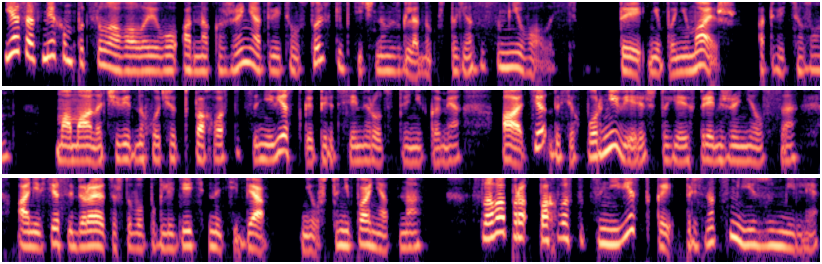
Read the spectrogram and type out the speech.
Я со смехом поцеловала его, однако Женя ответил столь скептичным взглядом, что я засомневалась. «Ты не понимаешь», — ответил он. «Маман, очевидно, хочет похвастаться невесткой перед всеми родственниками, а те до сих пор не верят, что я и впрямь женился. Они все собираются, чтобы поглядеть на тебя. Неужто непонятно?» Слова про «похвастаться невесткой», признаться, меня изумили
